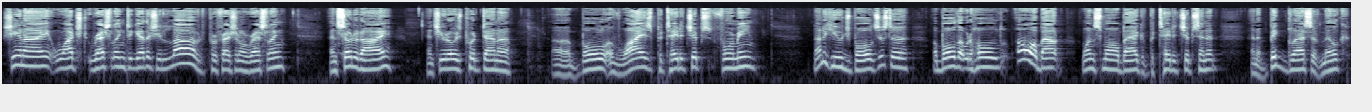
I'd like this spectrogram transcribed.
she and I watched wrestling together. She loved professional wrestling, and so did I. And she would always put down a, a bowl of Wise potato chips for me. Not a huge bowl, just a, a bowl that would hold, oh, about one small bag of potato chips in it and a big glass of milk.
